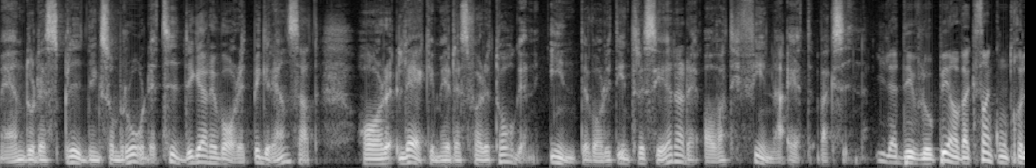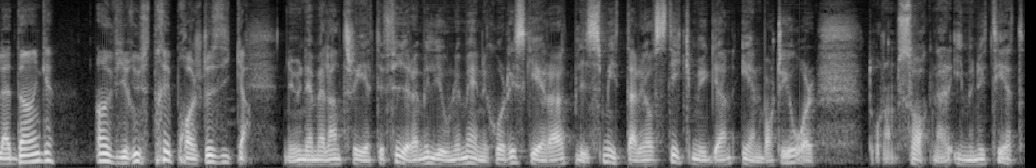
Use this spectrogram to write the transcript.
Men då dess spridningsområde tidigare varit begränsat har läkemedelsföretagen inte varit intresserade av att finna ett vaccin. Il a développé un vaccin contre la dengue un virus très proche de Zika. Nu när mellan 3 till 4 miljoner människor riskerar att bli smittade av stickmyggan enbart i år, då de saknar immunitet,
